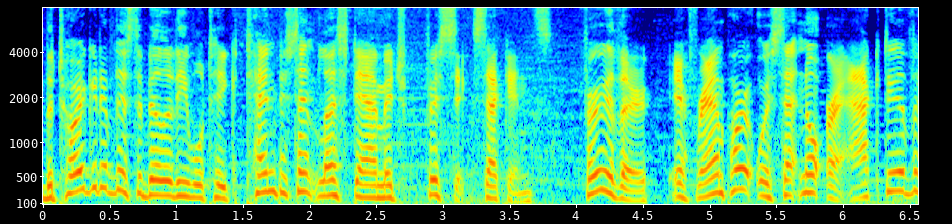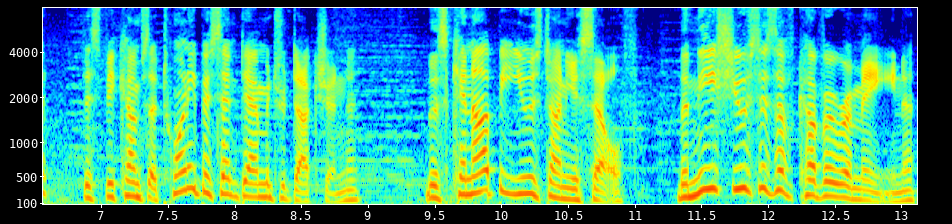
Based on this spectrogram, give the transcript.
The target of this ability will take 10% less damage for 6 seconds. Further, if Rampart or Sentinel are active, this becomes a 20% damage reduction. This cannot be used on yourself. The niche uses of cover remain,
